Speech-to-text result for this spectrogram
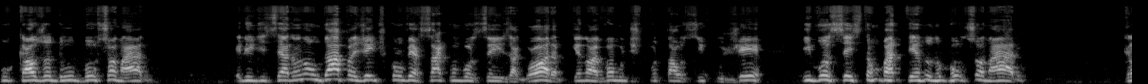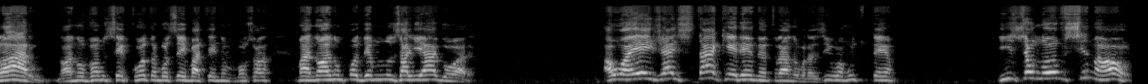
por causa do Bolsonaro. Eles disseram: não dá para a gente conversar com vocês agora, porque nós vamos disputar o 5G e vocês estão batendo no Bolsonaro. Claro, nós não vamos ser contra vocês baterem no Bolsonaro, mas nós não podemos nos aliar agora. A UAE já está querendo entrar no Brasil há muito tempo. Isso é um novo sinal.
